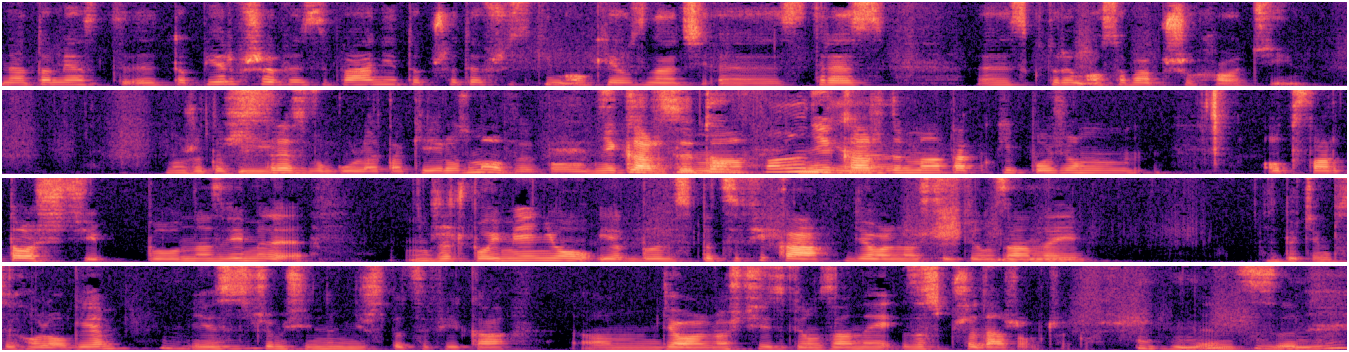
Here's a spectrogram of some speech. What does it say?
Natomiast y, to pierwsze wyzwanie to przede wszystkim okiełznać stres, z którym osoba przychodzi. Może też stres w ogóle takiej rozmowy, bo nie każdy, ma, nie każdy ma taki poziom otwartości, bo nazwijmy rzecz po imieniu, jakby specyfika działalności związanej mm. z byciem psychologiem mm. jest czymś innym niż specyfika um, działalności związanej ze sprzedażą czegoś. Mm -hmm. Więc -hmm.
